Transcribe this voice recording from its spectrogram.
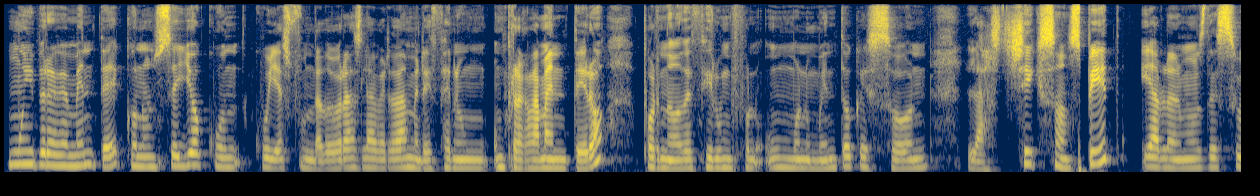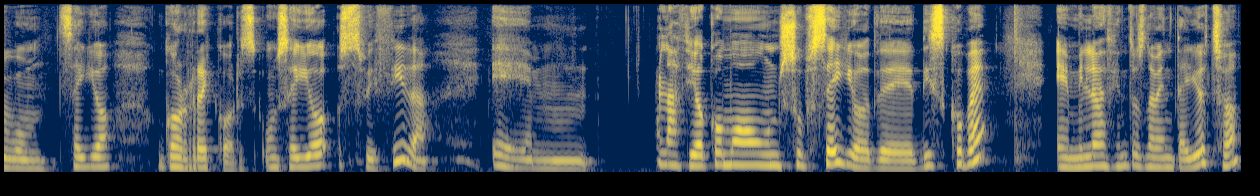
muy brevemente con un sello cu- cuyas fundadoras, la verdad, merecen un, programa entero, por no decir un, un monumento, que son las Chicks on Speed, y hablaremos de su sello Go Records, un sello suicida. Em, Nació como un subsello de Disco B en 1998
